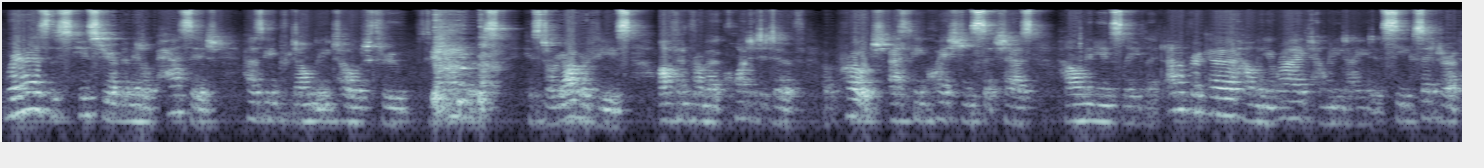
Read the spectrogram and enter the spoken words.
Whereas this history of the Middle Passage has been predominantly told through through numbers historiographies, often from a quantitative approach, asking questions such as how many enslaved left Africa, how many arrived, how many died at sea, etc.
